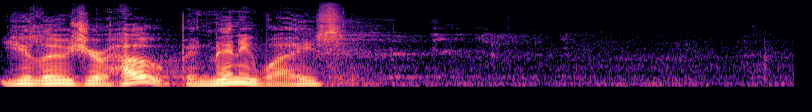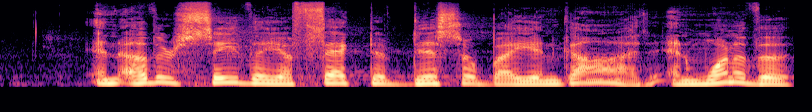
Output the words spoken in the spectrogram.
you lose your hope in many ways. And others see the effect of disobeying God. And one of the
